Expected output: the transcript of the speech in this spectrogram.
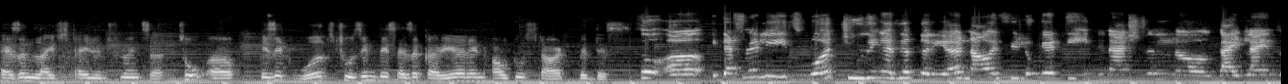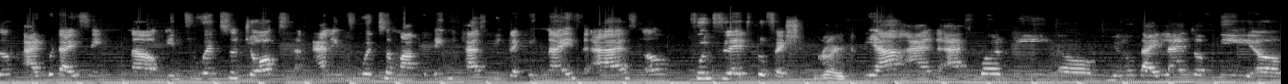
as a lifestyle influencer, so uh, is it worth choosing this as a career and how to start with this? So uh, definitely it's worth choosing as a career. Now, if you look at the international uh, guidelines of advertising, now influencer jobs and influencer marketing has been recognized as a full-fledged profession right yeah and as per the uh, you know guidelines of the uh,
